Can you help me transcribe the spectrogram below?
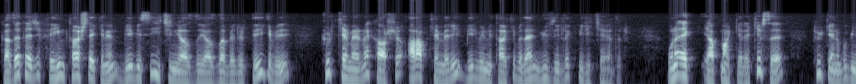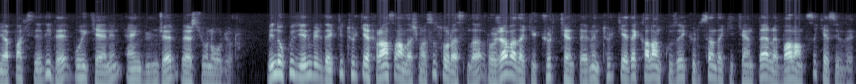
gazeteci Fehim Taştekin'in BBC için yazdığı yazıda belirttiği gibi Kürt kemerine karşı Arap kemeri birbirini takip eden 100 yıllık bir hikayedir. Buna ek yapmak gerekirse Türkiye'nin bugün yapmak istediği de bu hikayenin en güncel versiyonu oluyor. 1921'deki Türkiye-Fransa Anlaşması sonrasında Rojava'daki Kürt kentlerinin Türkiye'de kalan Kuzey Kürdistan'daki kentlerle bağlantısı kesildi.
